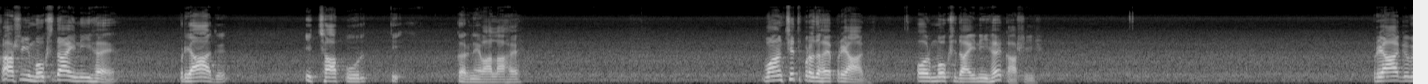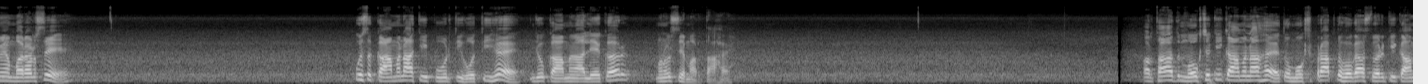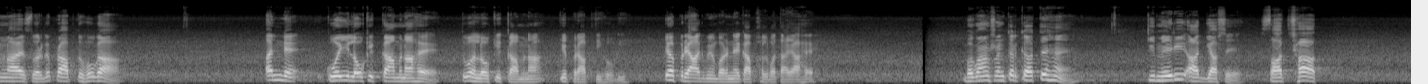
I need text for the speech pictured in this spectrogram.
काशी मोक्षदायिनी है, प्रयाग इच्छा पूर्ति करने वाला है। वांछित प्रद है प्रयाग, और मोक्षदायिनी है काशी। प्रयाग में मरण से उस कामना की पूर्ति होती है, जो कामना लेकर मनुष्य मरता है। अर्थात मोक्ष की कामना है तो मोक्ष प्राप्त होगा, स्वर्ग की कामना है, स्वर्ग प्राप्त होगा। अन्य कोई लौकिक कामना है तो वह लौकिक कामना की प्राप्ति होगी। यह प्रयाग में मरने का फल बताया है। भगवान शंकर कहते हैं कि मेरी आज्ञा से साक्षात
